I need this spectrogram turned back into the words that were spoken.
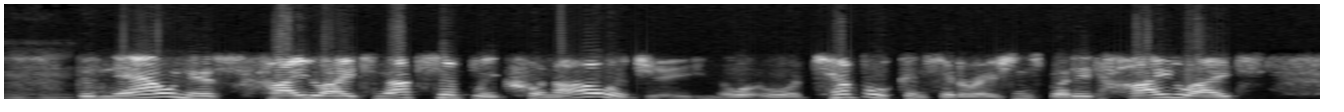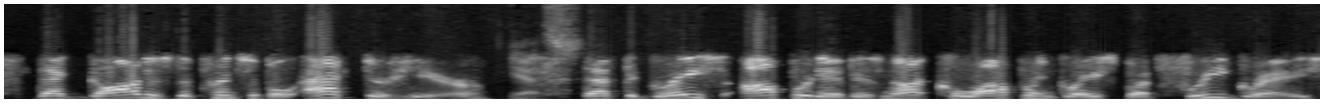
Mm-hmm. The nowness highlights not simply chronology or, or temporal considerations, but it highlights that God is the principal actor here. Yes. That the grace operative is not cooperant grace, but free grace.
